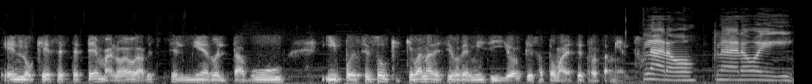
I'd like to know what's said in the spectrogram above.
en lo que es este tema, ¿no? A veces el miedo, el tabú y pues eso que, van a decir de mí si yo empiezo a tomar este tratamiento. Claro, claro, y,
